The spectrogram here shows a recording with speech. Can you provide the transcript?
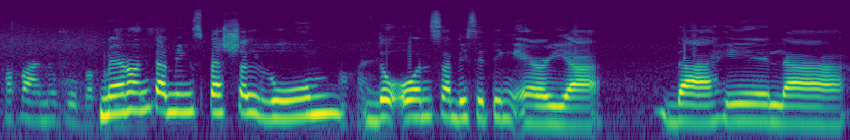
Paano po ba? meron kaming special room Okay. doon sa visiting area dahil ah,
